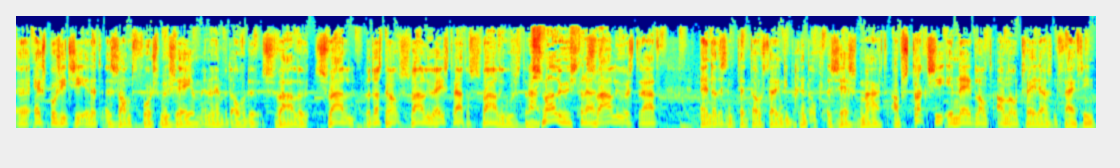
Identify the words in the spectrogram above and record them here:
uh, expositie in het Zandvoorts Museum. En dan hebben we het over de Zwalu... Zwalu wat was het nou? Zwaluweestraat of Zwaluwestraat? Zwaluwestraat. Zwaluwestraat. En dat is een tentoonstelling die begint op 6 maart. Abstractie in Nederland anno 2015.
